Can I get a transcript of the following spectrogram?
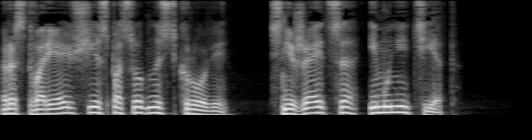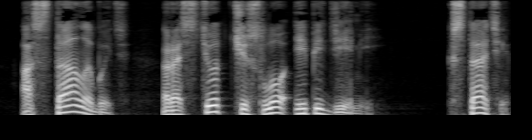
растворяющая способность крови, снижается иммунитет, а стало быть, растет число эпидемий. Кстати,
